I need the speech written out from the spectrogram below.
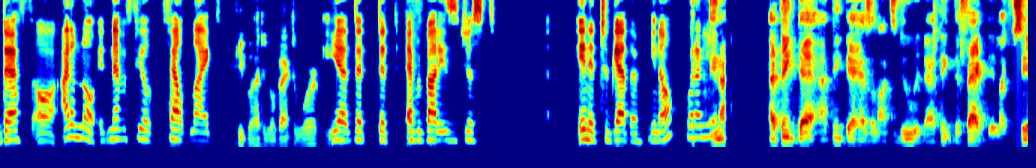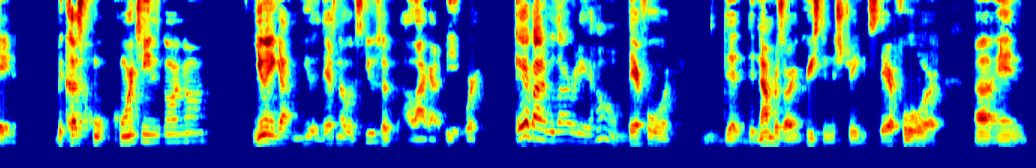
death or I don't know. It never feel felt like people had to go back to work. Yeah, that that everybody is just in it together. You know what I mean? And I, I think that I think that has a lot to do with it. I think the fact that, like you said, because qu- quarantine is going on, you ain't got you. There's no excuse of oh I got to be at work. Everybody was already at home. Therefore, the the numbers are increased in the streets. Therefore, uh, and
